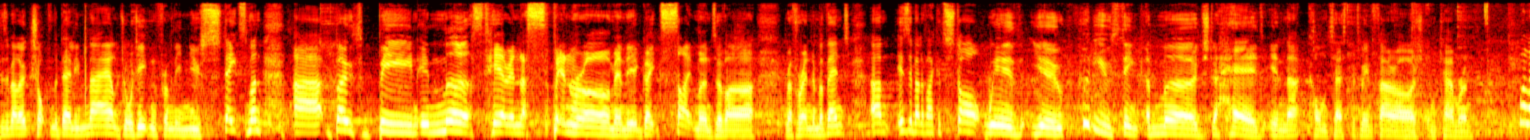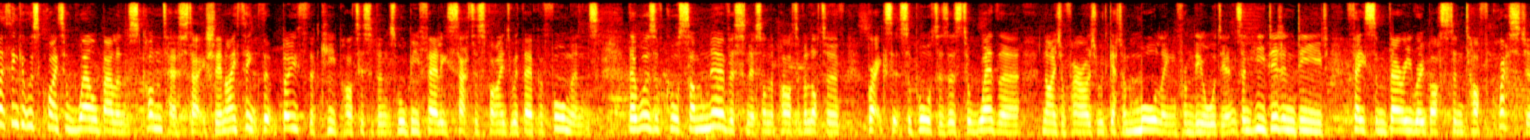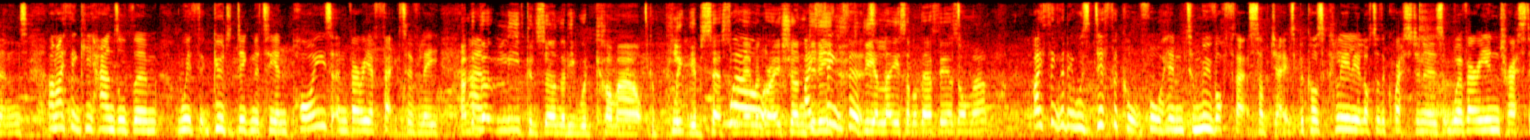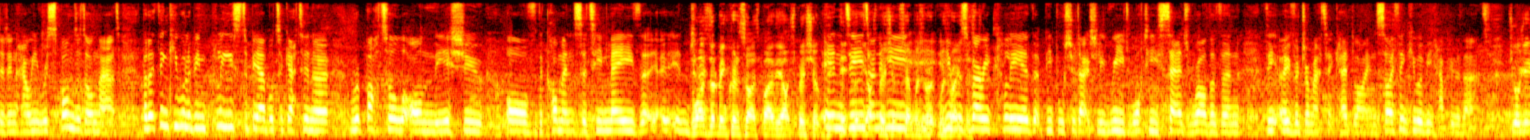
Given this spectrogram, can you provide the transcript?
Isabel Oakeshott from the Daily Mail, George Eaton from the New Statesman, uh, both been immersed here in the spin room in the great excitement of our referendum event. Um, Isabel, if I could start with you, who do you think emerged ahead in that contest between Farage and Cameron? Well, I think it was quite a well balanced contest, actually, and I think that both the key participants will be fairly satisfied with their performance. There was, of course, some nervousness on the part of a lot of Brexit supporters as to whether Nigel Farage would get a mauling from the audience, and he did indeed face some very robust and tough questions, and I think he handled them with good dignity and poise and very effectively. And the and, vote leave concern that he would come out completely obsessed well, with immigration. Did I he? Did he allay some of their fears on that? I think that it was difficult for him to move off that subject because clearly a lot of the questioners were very interested in how he responded on that. But I think he will have been pleased to be able to get in a rebuttal on the issue of the comments that he made. That uh, the ones that have been criticised by the Archbishop. Indeed, the, the and he, was, was, he was very clear that people should actually read what he said rather than the over-dramatic headlines. So I think he will be happy with that. Georgie,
